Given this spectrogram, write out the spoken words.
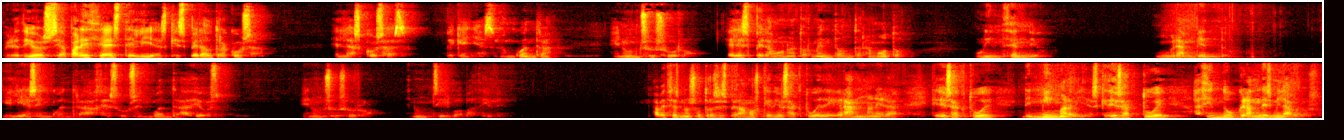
Pero Dios se aparece a este Elías que espera otra cosa en las cosas pequeñas, lo encuentra en un susurro. Él esperaba una tormenta, un terremoto, un incendio, un gran viento. Y Elías encuentra a Jesús, encuentra a Dios en un susurro, en un silbo apacible. A veces nosotros esperamos que Dios actúe de gran manera, que Dios actúe de mil maravillas, que Dios actúe haciendo grandes milagros.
